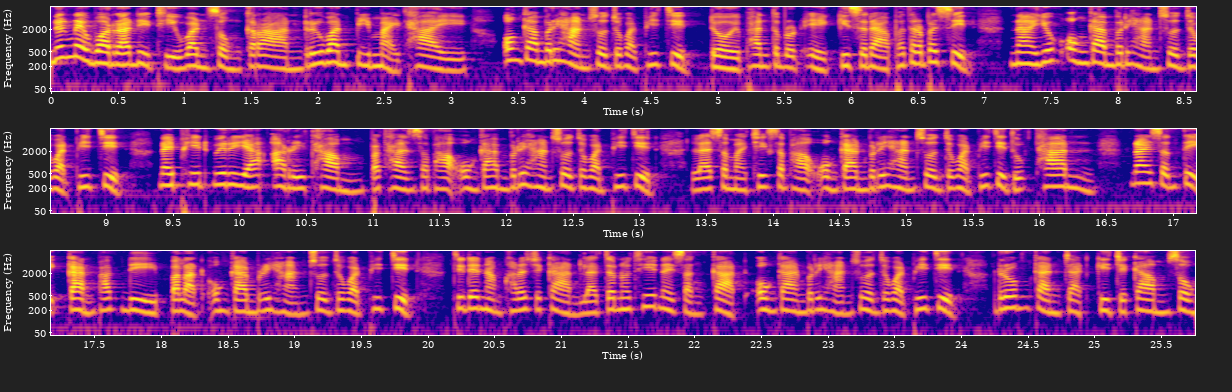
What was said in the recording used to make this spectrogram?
เนื่องในวาระดิถีวันสงกรานต์หรือวันปีใหม่ไทย องค์การบริหารส่วนจังหวัดพิจิตรโดยพันตำรวจเอกกฤษดาพัทรประสิทธิ์นายกองค์การบริหารส่วนจังหวัดพิจิตรนายพิษวิริยะอาริธรรม ประธานสภาองค์การบริหารส่วนจังหวัดพิจิตรและสมาชิกสภาองค์การบริหารส่วนจังหวัดพิจิตรทุกท่านนายสันติการพักดีปลัดองค์การบริหารส่วนจังหวัดพิจิตรที่ได้นำข้าราชการและเจ้าหน้าที่ในสังกัด องค์การบริหารส่วนจังหวัดพิจิตรร่วมกันจัดกิจกรรมส่ง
